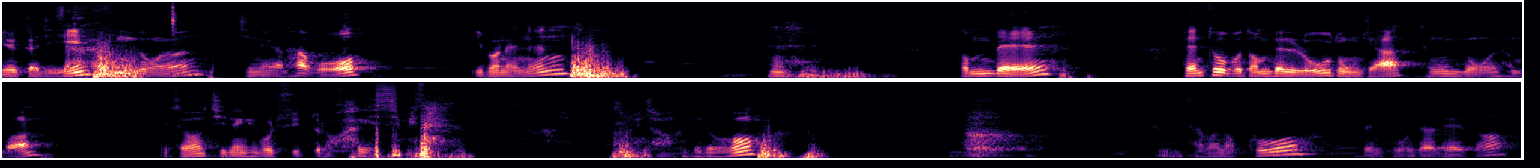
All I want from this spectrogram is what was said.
여기까지 운동은 진행을 하고, 이번에는, 음, 덤벨, 벤트 오브 덤벨 로우 동작 등 운동을 한번 여기서 진행해 볼 수 있도록 하겠습니다. 그래서 그대로 등을 잡아놓고 벤트 오브 자세에서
